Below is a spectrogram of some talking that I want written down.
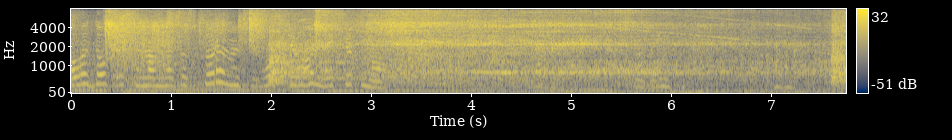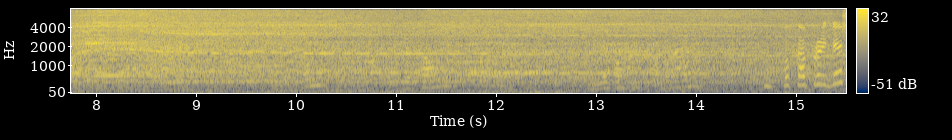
Але добре, що нам на ту сторону цього всього не чутно. Поки пройдеш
